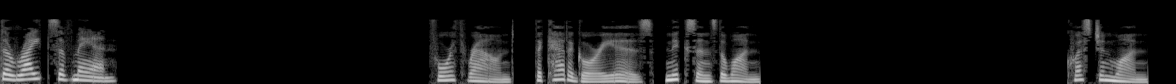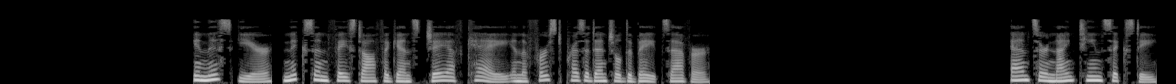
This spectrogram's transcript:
The Rights of Man. Fourth round. The category is, Nixon's the one. Question 1. In this year, Nixon faced off against JFK in the first presidential debates ever. Answer 1960.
